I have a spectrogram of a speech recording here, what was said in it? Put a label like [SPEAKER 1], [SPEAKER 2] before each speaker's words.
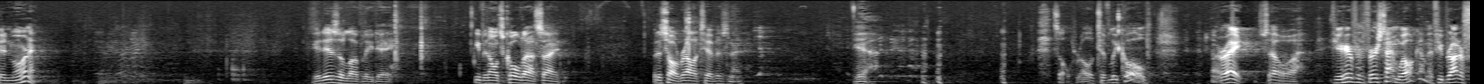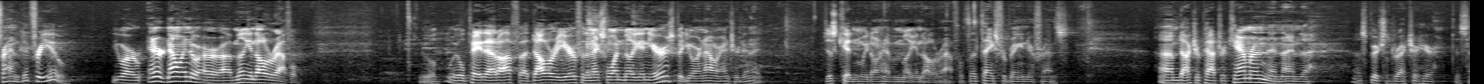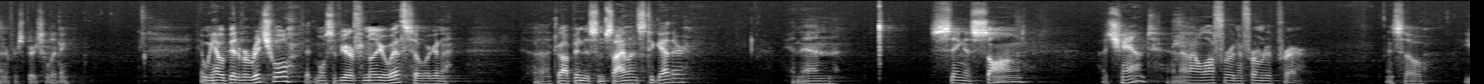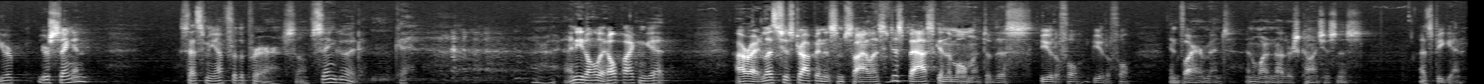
[SPEAKER 1] Good morning. It is a lovely day, even though it's cold outside. But it's all relative, isn't it? Yeah. it's all relatively cold. All right. So uh, if you're here for the first time, welcome. If you brought a friend, good for you. You are entered now into our uh, million dollar raffle. We will, we will pay that off a dollar a year for the next one million years, but you are now entered in it. Just kidding, we don't have a million dollar raffle. So thanks for bringing your friends. I'm Dr. Patrick Cameron, and I'm the uh, spiritual director here at the Center for Spiritual Living. And we have a bit of a ritual that most of you are familiar with, so we're going to uh, drop into some silence together and then sing a song, a chant, and then I'll offer an affirmative prayer. And so you're, you're singing, sets me up for the prayer. So sing good, okay? All right. I need all the help I can get. All right, let's just drop into some silence and just bask in the moment of this beautiful, beautiful environment and one another's consciousness. Let's begin.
